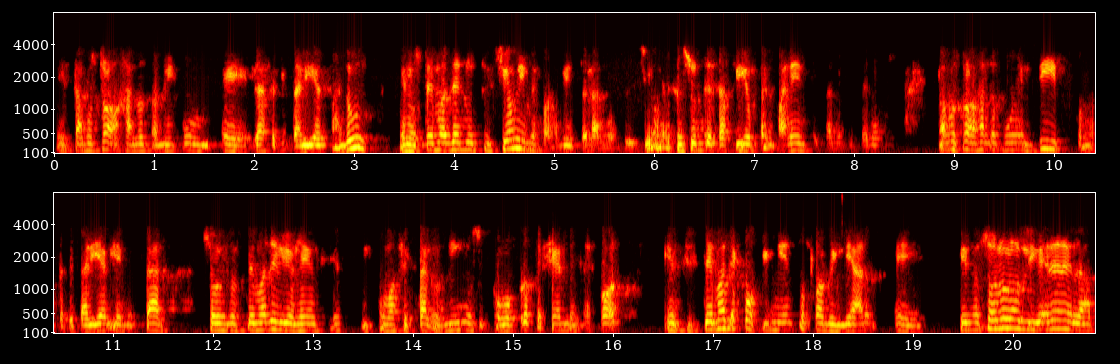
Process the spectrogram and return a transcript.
estamos trabajando también con eh, la Secretaría de Salud en los temas de nutrición y mejoramiento de la nutrición. Ese es un desafío permanente también que tenemos. Estamos trabajando con el DIF, con la Secretaría de Bienestar, sobre los temas de violencia y cómo afecta a los niños y cómo protegerlos mejor en sistemas de acogimiento familiar eh, que no solo los libere de la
